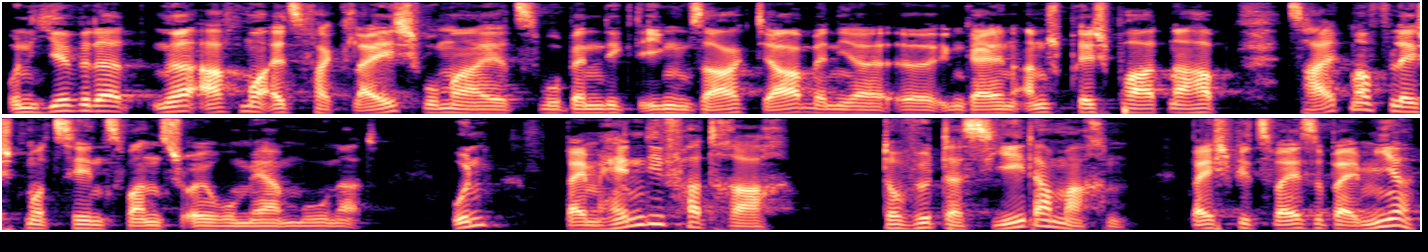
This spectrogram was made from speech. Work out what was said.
Und hier wieder, ne, auch mal als Vergleich, wo man jetzt, wo Benedikt eben sagt, ja, wenn ihr äh, einen geilen Ansprechpartner habt, zahlt man vielleicht mal 10, 20 Euro mehr im Monat. Und beim Handyvertrag, da wird das jeder machen. Beispielsweise bei mir,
